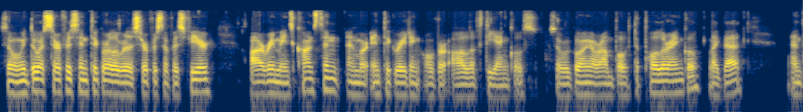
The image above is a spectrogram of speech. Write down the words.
So when we do a surface integral over the surface of a sphere, r remains constant and we're integrating over all of the angles. So we're going around both the polar angle like that and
